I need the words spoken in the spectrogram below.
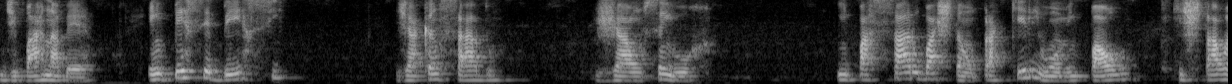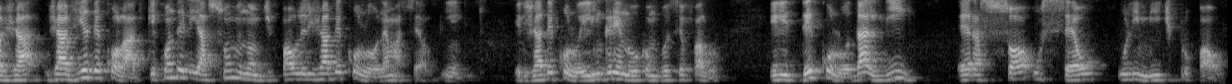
de Barnabé em perceber-se já cansado, já um senhor, em passar o bastão para aquele homem, Paulo, que estava já, já havia decolado. Porque quando ele assume o nome de Paulo, ele já decolou, né, Marcelo? Ele já decolou, ele engrenou, como você falou. Ele decolou. Dali era só o céu o limite para o Paulo.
